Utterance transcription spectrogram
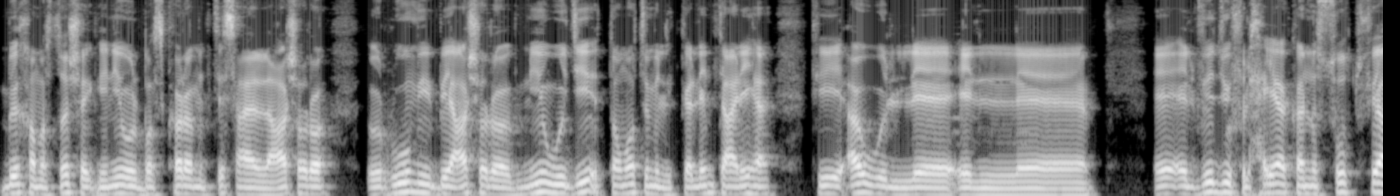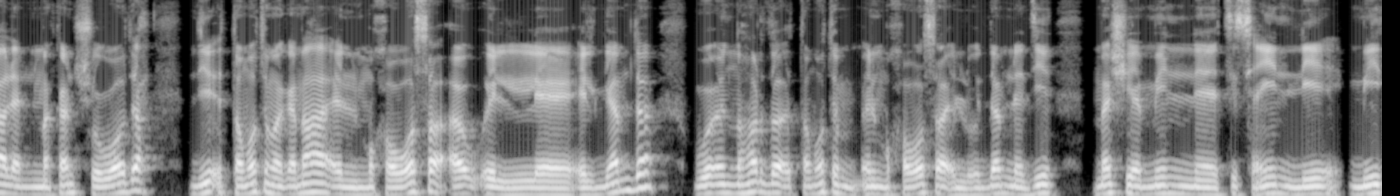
ب 15 جنيه والبسكرة من 9 ل 10 الرومي ب 10 جنيه ودي الطماطم اللي اتكلمت عليها في أول ال- الفيديو في الحقيقة كان الصوت فعلا ما كانش واضح. دي الطماطم يا جماعة المخوصة أو ال- الجامدة. والنهاردة الطماطم المخوصة اللي قدامنا دي ماشية من 90 ل 100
